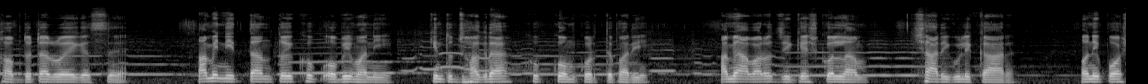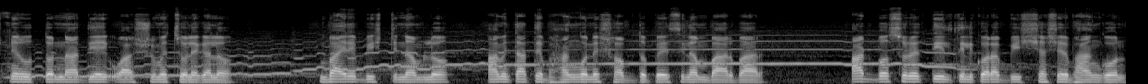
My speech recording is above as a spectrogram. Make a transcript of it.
শব্দটা রয়ে গেছে। আমি নিতান্তই খুব অভিমানী, কিন্তু ঝগড়া খুব কম করতে পারি। আমি আবারও জিজ্ঞেস করলাম, শাড়িগুলি কার? উনি প্রশ্নের উত্তর না দিয়েই ওয়াশরুমে চলে গেল। বাইরে বৃষ্টি নামলো। আমি তাতে ভাঙ্গনের শব্দ পেয়েছিলাম বারবার। আট বছরের তিল তিল করা বিশ্বাসের ভাঙ্গন,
